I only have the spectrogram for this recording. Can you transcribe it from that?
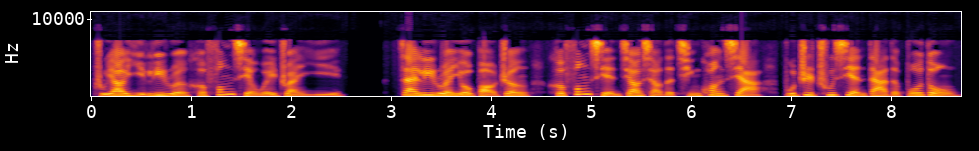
主要以利润和风险为转移。在利润有保证和风险较小的情况下，不致出现大的波动，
